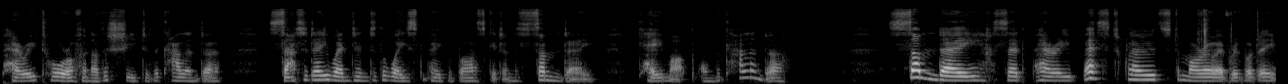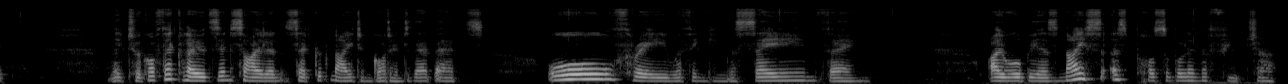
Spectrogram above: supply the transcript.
Perry tore off another sheet of the calendar. Saturday went into the waste paper basket, and Sunday came up on the calendar. Sunday, said Perry. Best clothes tomorrow, everybody. They took off their clothes in silence, said good night, and got into their beds. All three were thinking the same thing. I will be as nice as possible in the future.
